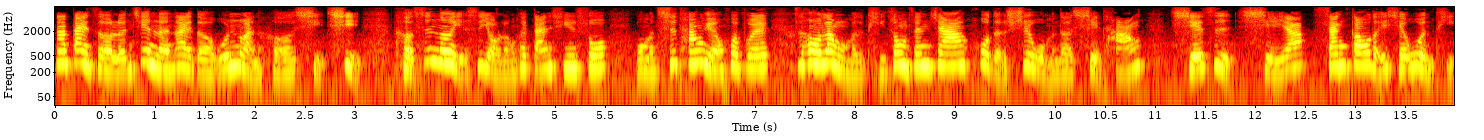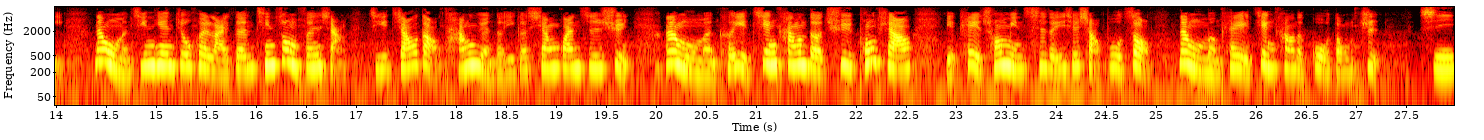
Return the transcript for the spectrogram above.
那带着人见人爱的温暖和喜气。可是呢，也是有人会担心说，我们吃汤圆会不会之后让我们的体重增加，或者是我们的血糖、鞋子、血压、三高的一些问题？那我们今天就会来跟听众分享及教导汤圆的一个相关资讯，让我们可以健康的去烹调，也可以聪明吃的一些小步骤。那我们可以健康的过冬至。是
